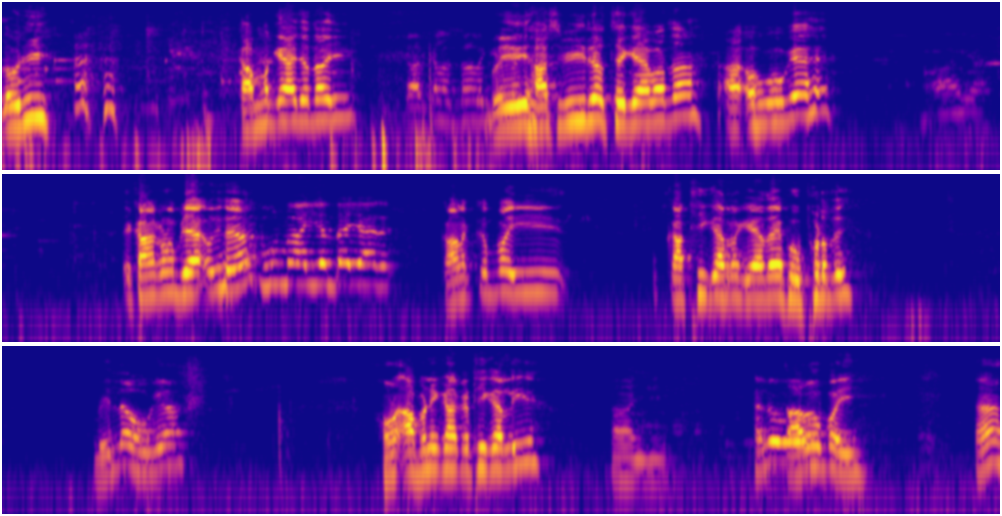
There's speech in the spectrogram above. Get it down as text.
ਲਓ ਜੀ। ਕੰਮ ਕਿਹਾ ਜਦਾ ਜੀ? ਕਰਕੇ ਲੱਦਣ ਲੱਗੇ ਬਈ ਹਸਵੀਰ ਉੱਥੇ ਗਿਆ ਵਾ ਤਾਂ। ਆ, ਉਹ ਹੋ ਗਿਆ ਇਹ? ਆ ਗਿਆ ਇਹ ਕਣਕ ਨੂੰ ਬਿਆ ਉਹਦੀ ਹੋਇਆ? ਫੋਨ ਆਈ ਜਾਂਦਾ ਯਾਰ। ਕਣਕ ਭਾਈ ਕਾਠੀ ਕਰਨ ਗਿਆ ਦਾ ਇਹ ਫੁੱਫੜ ਦੇ। ਵਿਹਲਾ ਹੋ ਗਿਆ। ਹੁਣ ਆਪਣੀ ਕਣਕ ਇਕੱਠੀ ਕਰ ਲਈਏ। ਹਾਂਜੀ। ਹੈਲੋ। ਤਾਰੋ ਭਾਈ। ਹਾਂ?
